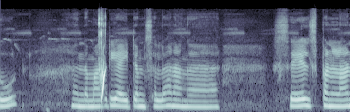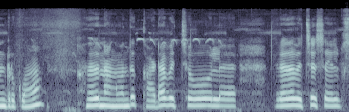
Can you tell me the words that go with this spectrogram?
தூள் இந்த மாதிரி ஐட்டம்ஸ் எல்லாம் நாங்கள் சேல்ஸ் பண்ணலான் இருக்கோம். அதாவது நாங்கள் வந்து கடை வச்சோ இல்லை வேறு வச்சு சேல்ஸ்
